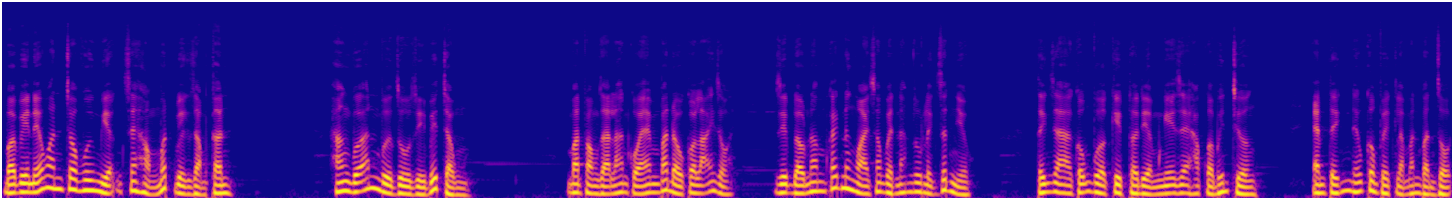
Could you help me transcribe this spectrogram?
bởi vì nếu ăn cho vui miệng sẽ hỏng mất việc giảm cân. Hằng vừa ăn vừa dù gì biết chồng. Văn phòng giả lan của em bắt đầu có lãi rồi. Dịp đầu năm khách nước ngoài sang Việt Nam du lịch rất nhiều. Tính ra cũng vừa kịp thời điểm nghỉ dạy học ở bên trường. Em tính nếu công việc làm ăn bận rộn,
